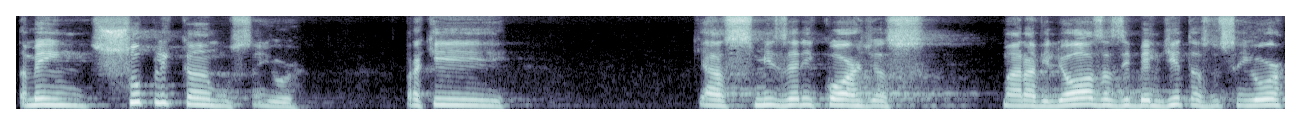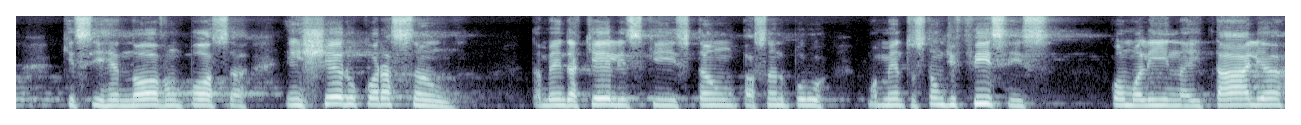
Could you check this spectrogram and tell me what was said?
Também suplicamos, Senhor, para que que as misericórdias maravilhosas e benditas do Senhor que se renovam possa encher o coração também daqueles que estão passando por momentos tão difíceis como ali na Itália,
